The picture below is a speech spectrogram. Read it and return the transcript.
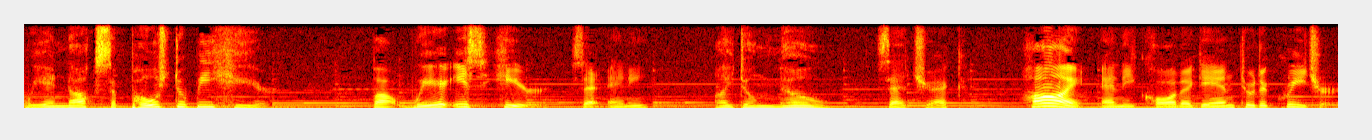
We are not supposed to be here. But where is here? said Annie. I don't know, said Jack. Hi, Annie called again to the creature.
